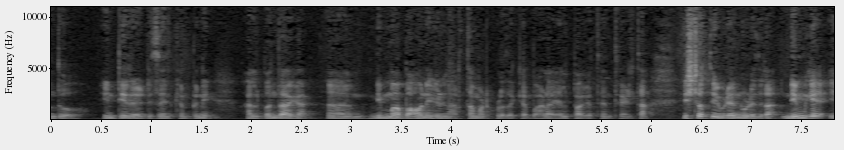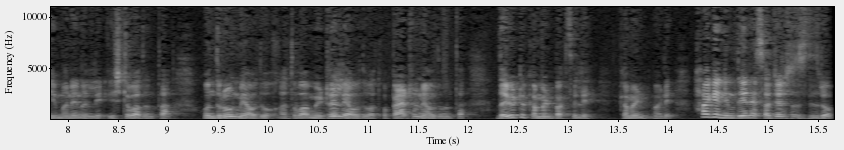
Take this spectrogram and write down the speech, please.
ಒಂದು ಇಂಟೀರಿಯರ್ ಡಿಸೈನ್ ಕಂಪನಿ ಅಲ್ಲಿ ಬಂದಾಗ ನಿಮ್ಮ ಭಾವನೆಗಳನ್ನ ಅರ್ಥ ಮಾಡ್ಕೊಳ್ಳೋದಕ್ಕೆ ಬಹಳ ಹೆಲ್ಪ್ ಆಗುತ್ತೆ ಅಂತ ಹೇಳ್ತಾ ಇಷ್ಟೊತ್ತು ಈ ವಿಡಿಯೋ ನೋಡಿದ್ರೆ ನಿಮಗೆ ಈ ಮನೆಯಲ್ಲಿ ಇಷ್ಟವಾದಂಥ ಒಂದು ರೂಮ್ ಯಾವುದು ಅಥವಾ ಮೆಟೀರಿಯಲ್ ಯಾವುದು ಅಥವಾ ಪ್ಯಾಟ್ರನ್ ಯಾವುದು ಅಂತ ದಯವಿಟ್ಟು ಕಮೆಂಟ್ ಬಾಕ್ಸಲ್ಲಿ ಕಮೆಂಟ್ ಮಾಡಿ. ಹಾಗೆ ನಿಮ್ಮದೇನೇ ಸಜೆಷನ್ಸ್ ಇದ್ದರೂ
